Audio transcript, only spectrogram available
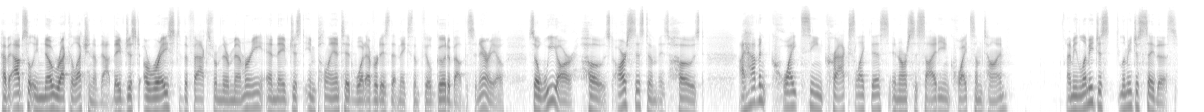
have absolutely no recollection of that. They've just erased the facts from their memory and they've just implanted whatever it is that makes them feel good about the scenario. So we are hosed. Our system is hosed I haven't quite seen cracks like this in our society in quite some time. I mean, let me just let me just say this,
